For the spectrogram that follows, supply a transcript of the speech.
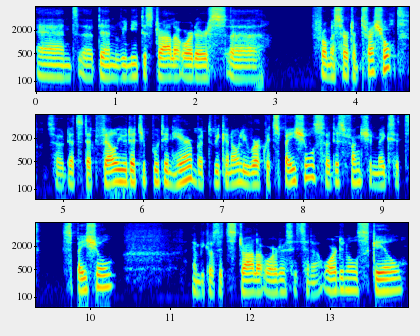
and uh, then we need the Strahler orders uh, from a certain threshold. So that's that value that you put in here, but we can only work with spatial. So this function makes it spatial. And because it's Strahler orders, it's an ordinal scale.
